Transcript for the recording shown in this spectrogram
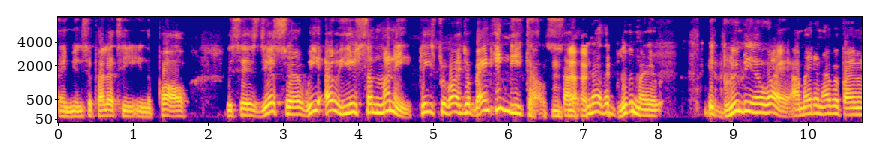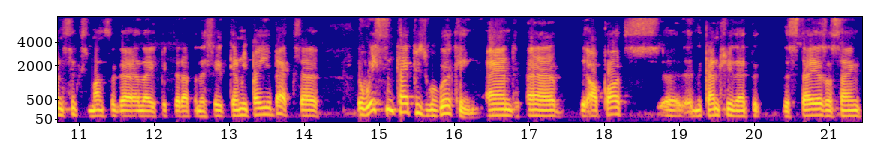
a municipality in Nepal who says, Dear sir, we owe you some money. Please provide your banking details. So, you know, that blew me. It blew me away. I made an overpayment six months ago and they picked it up and they said, Can we pay you back? So the Western Cape is working. And uh, there are parts uh, in the country that the, the stayers are saying,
